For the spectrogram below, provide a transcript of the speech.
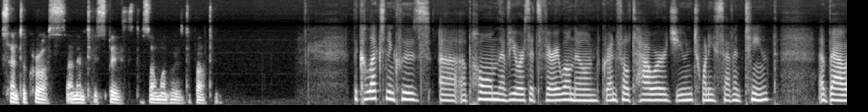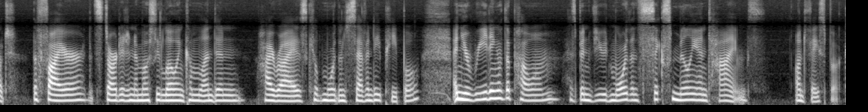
sent across an empty space to someone who is departing. The collection includes uh, a poem of yours that's very well known, Grenfell Tower, June 2017, about the fire that started in a mostly low income London high rise killed more than 70 people, and your reading of the poem has been viewed more than 6 million times on Facebook.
